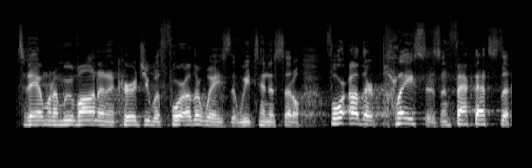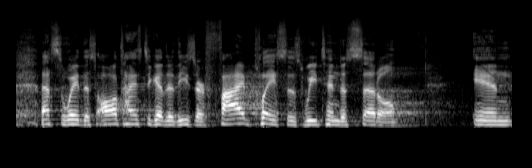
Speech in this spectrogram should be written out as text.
Today, I want to move on and encourage you with four other ways that we tend to settle, four other places. In fact, that's the, that's the way this all ties together. These are five places we tend to settle in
